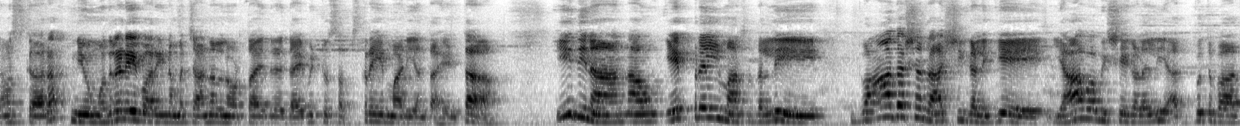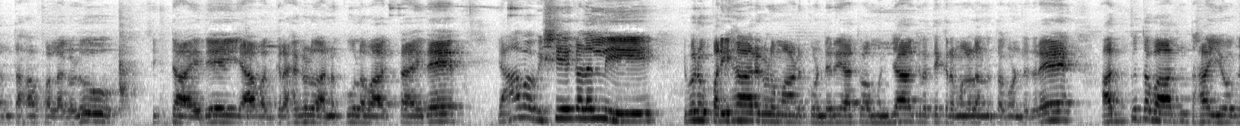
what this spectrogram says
ನಮಸ್ಕಾರ. ನೀವು ಮೊದಲನೇ ಬಾರಿ ನಮ್ಮ ಚಾನಲ್ ನೋಡ್ತಾ ಇದ್ದರೆ ದಯವಿಟ್ಟು ಸಬ್ಸ್ಕ್ರೈಬ್ ಮಾಡಿ ಅಂತ ಹೇಳ್ತಾ, ಈ ದಿನ ನಾವು ಏಪ್ರಿಲ್ ಮಾಸದಲ್ಲಿ ದ್ವಾದಶ ರಾಶಿಗಳಿಗೆ ಯಾವ ವಿಷಯಗಳಲ್ಲಿ ಅದ್ಭುತವಾದಂತಹ ಫಲಗಳು ಸಿಗ್ತಾ ಇದೆ, ಯಾವ ಗ್ರಹಗಳು ಅನುಕೂಲವಾಗ್ತಾ ಇದೆ, ಯಾವ ವಿಷಯಗಳಲ್ಲಿ ಇವರು ಪರಿಹಾರಗಳು ಮಾಡಿಕೊಂಡರೆ ಅಥವಾ ಮುಂಜಾಗ್ರತೆ ಕ್ರಮಗಳನ್ನು ತಗೊಂಡಿದ್ರೆ ಅದ್ಭುತವಾದಂತಹ ಯೋಗ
